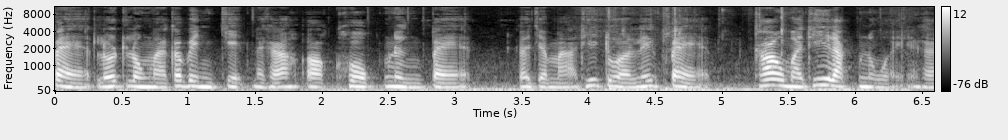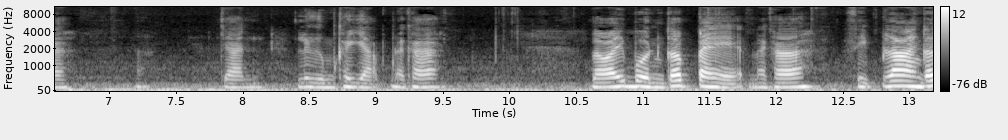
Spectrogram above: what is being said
แปดลดลงมาก็เป็นเจ็ดนะคะ ออกหกหนึ่งแปดก็จะมาที่ตัวเลขแปดเข้ามาที่หลักหน่วยนะคะจันลืมขยับนะคะร้อยบนก็แปดนะคะสิบล่างก็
